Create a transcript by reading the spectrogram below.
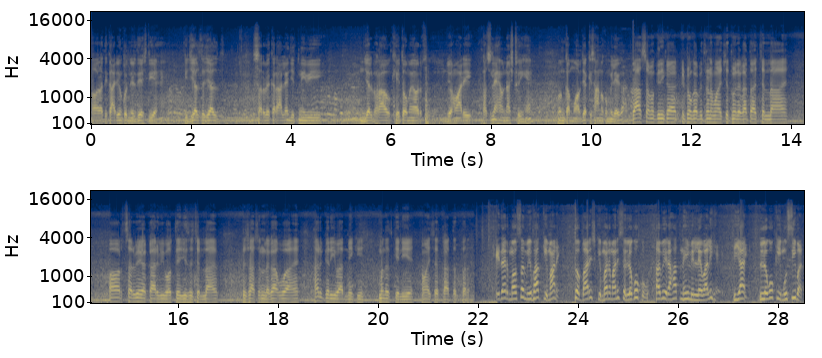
और अधिकारियों को निर्देश दिए हैं कि जल्द से जल्द सर्वे करा लें जितनी भी जल भराव खेतों में और जो हमारी फ़सलें हैं वो नष्ट हुई हैं उनका मुआवजा किसानों को मिलेगा। राहत सामग्री का किटों का वितरण हमारे क्षेत्र में लगातार चल रहा है और सर्वे का कार्य भी बहुत तेज़ी से चल रहा है। प्रशासन लगा हुआ है हर गरीब आदमी की मदद के लिए हमारी सरकार तत्पर है। इधर मौसम विभाग की माने तो बारिश की मनमानी से लोगों को अभी राहत नहीं मिलने वाली है यानी लोगों की मुसीबत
